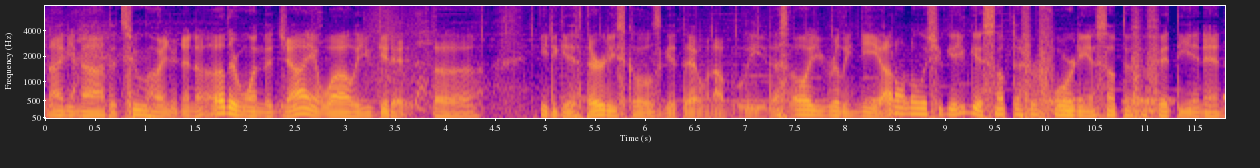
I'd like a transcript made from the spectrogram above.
99 to 200. And the other one, the giant wallet, you get it. Uh, need to get 30 skulls to get that one, I believe. That's all you really need. I don't know what you get. You get something for 40 and something for 50, and then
